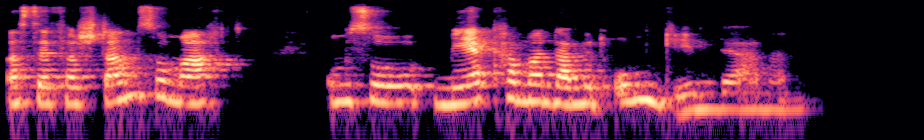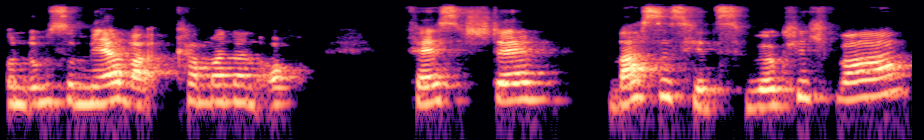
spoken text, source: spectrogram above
was der Verstand so macht, umso mehr kann man damit umgehen lernen. Und umso mehr kann man dann auch feststellen, was es jetzt wirklich war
